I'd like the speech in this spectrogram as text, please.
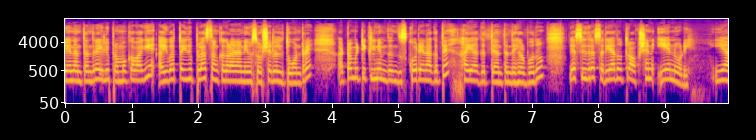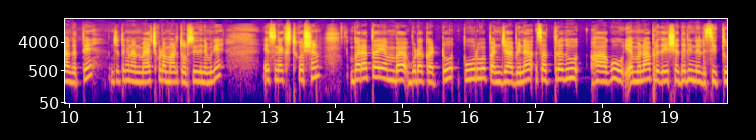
ಏನಂತಂದರೆ ಇಲ್ಲಿ ಪ್ರಮುಖವಾಗಿ ಐವತ್ತೈದು ಪ್ಲಸ್ ಅಂಕಗಳನ್ನು ನೀವು ಸೋಷಿಯಲಲ್ಲಿ ತೊಗೊಂಡ್ರೆ ಆಟೋಮೆಟಿಕ್ಲಿ ನಿಮ್ಮದೊಂದು ಸ್ಕೋರ್ ಏನಾಗುತ್ತೆ? ಹೈ ಆಗುತ್ತೆ ಅಂತಂದು ಹೇಳ್ಬೋದು. ಎಸ್ ಇದರ ಸರಿಯಾದ ಉತ್ತರ ಆಪ್ಷನ್ ಎ ನೋಡಿ. ಎ ಆಗುತ್ತೆ. ಜೊತೆಗೆ ನಾನು ಮ್ಯಾಚ್ ಕೂಡ ಮಾಡಿ ತೋರಿಸಿದೆ ನಿಮಗೆ. ಎಸ್ ನೆಕ್ಸ್ಟ್ ಕ್ವಶನ್ ಭರತ ಎಂಬ ಬುಡಕಟ್ಟು ಪೂರ್ವ ಪಂಜಾಬಿನ ಸತ್ರದು ಹಾಗೂ ಯಮುನಾ ಪ್ರದೇಶದಲ್ಲಿ ನೆಲೆಸಿತ್ತು.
